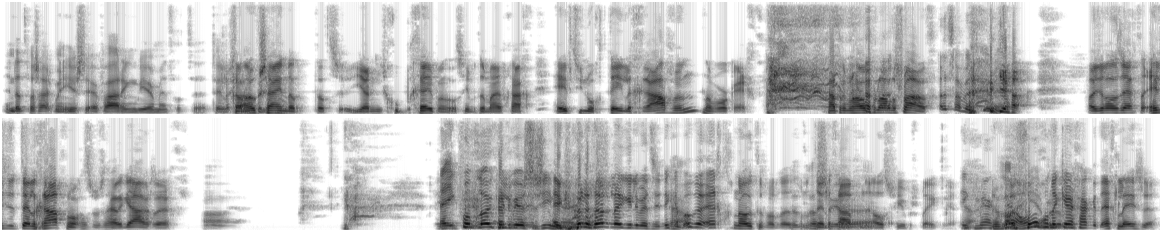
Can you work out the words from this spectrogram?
En dat was eigenlijk mijn eerste ervaring weer met dat eh Het telegraaf. kan ook zijn dat, dat ze jou niet goed begrepen. Want als iemand aan mij vraagt, heeft u nog telegrafen? Dan word ik echt... Gaat er mijn hoofd van alles fout. Dat zou best kunnen. Ja. Als je al zegt, heeft u de telegraaf nog? Dat is waarschijnlijk ja gezegd. Oh, Hey, ik vond het leuk jullie weer eens te zien. Ik eh, vond het ook leuk jullie met z'n. Ik Ja. heb ook echt genoten van de, van de was Telegraaf weer, en de eh, Els 4 besprekingen. Ik Ja. merk De wel... volgende keer ga ik het echt lezen.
